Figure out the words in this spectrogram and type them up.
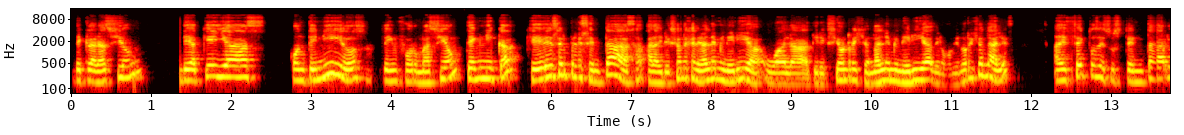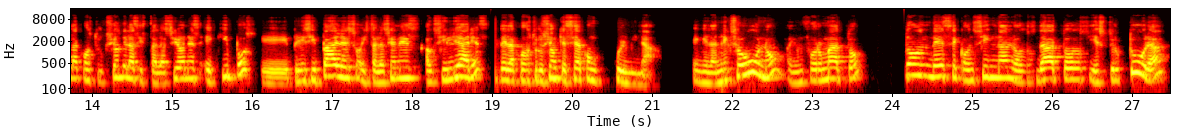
declaración de aquellas contenidos de información técnica que deben ser presentadas a la Dirección General de Minería o a la Dirección Regional de Minería de los gobiernos regionales a efectos de sustentar la construcción de las instalaciones, equipos eh, principales o instalaciones auxiliares de la construcción que sea culminado. En el anexo 1 hay un formato donde se consignan los datos y estructura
